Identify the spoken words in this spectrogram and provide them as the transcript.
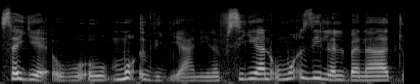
سيء ومؤذي يعني نفسيا ومؤذي للبنات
